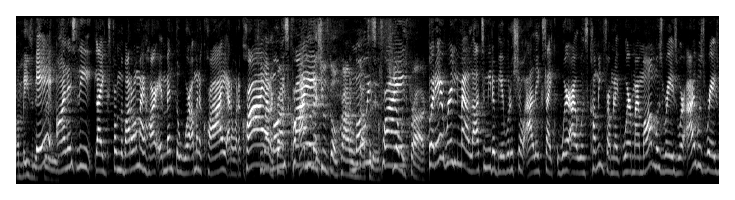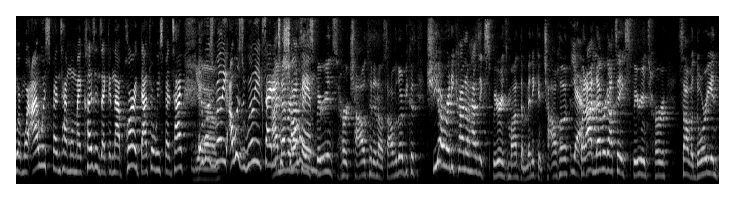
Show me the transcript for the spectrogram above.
amazing It honestly, like from the bottom of my heart, it meant the world. I'm gonna cry. I don't want to cry. I'm cry. always crying. I knew that she was gonna cry when I'm we got to always this. She always cry. But it really meant a lot to me to be able to show Alex like where I was coming from, like where my mom was raised, where I was raised, where where I would spend time with my cousins, like in that park. That's where we spent time. It was really, I was really excited I to never show got to him. experience her childhood in El Salvador because she already kind of has experienced my Dominican childhood. Yeah. But I never got to experience her Salvadorian,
